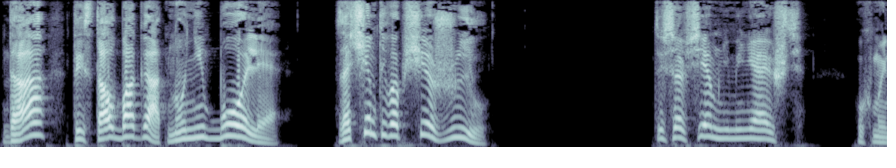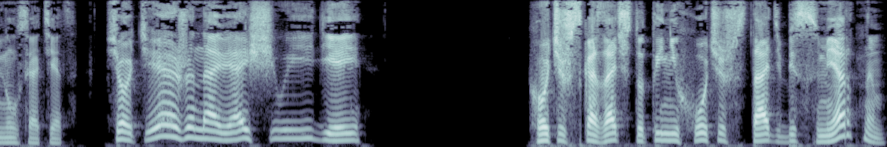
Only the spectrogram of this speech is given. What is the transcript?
Да, ты стал богат, но не более. Зачем ты вообще жил? Ты совсем не меняешься, ухмыльнулся отец. Все те же навязчивые идеи. Хочешь сказать, что ты не хочешь стать бессмертным?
